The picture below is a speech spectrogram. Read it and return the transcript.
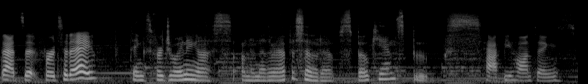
That's it for today. Thanks for joining us on another episode of Spokane Spooks. Happy hauntings.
